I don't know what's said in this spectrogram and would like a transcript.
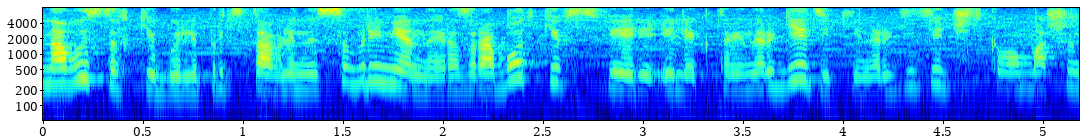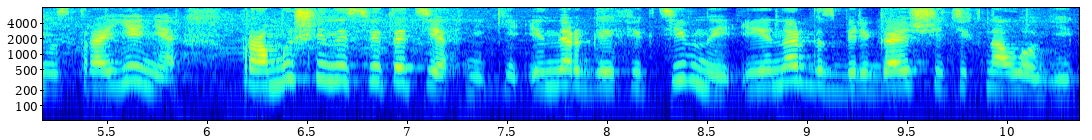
На выставке были представлены современные разработки в сфере электроэнергетики, энергетического машиностроения, промышленной светотехники, энергоэффективной и энергосберегающей технологий,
